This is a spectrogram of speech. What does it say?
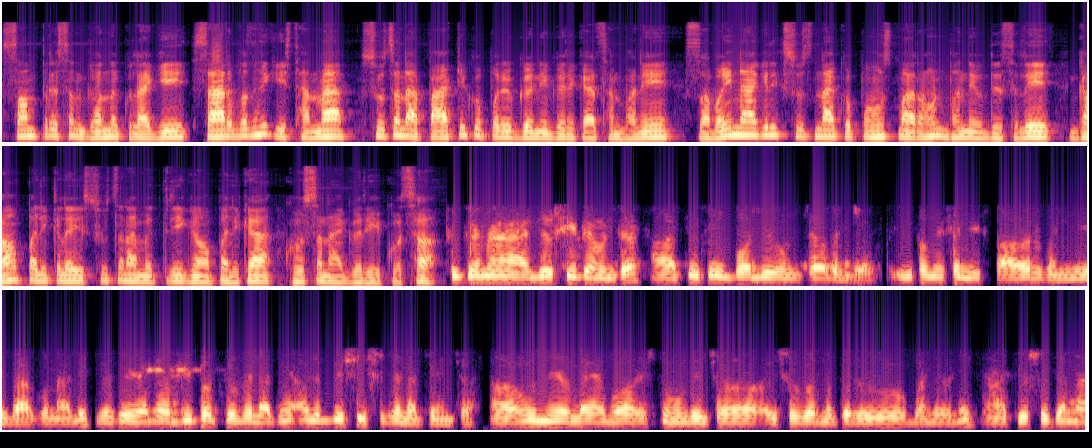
सम्प्रेषण गर्नको लागि सार्वजनिक स्थानमा सूचना पार्टीको प्रयोग गर्ने गरेका छन् भने सबै नागरिक सूचनाको पहुँचमा रहन् भन्ने उद्देश्यले गाउँपालिकालाई सूचना मैत्री गाउँपालिका घोषणा गरिएको छ। सूचना जोसित हुन्छ त्यो चाहिँ बलियो हुन्छ भन्ने इन्फर्मेसन इज पावर भन्ने भएको हुनाले अब विपदको बेला चाहिँ अझ बेसी सूचना चाहिन्छ। उनीहरूलाई अब यस्तो हुँदैछ यसो गर्नु पर्यो भन्यो भने त्यो सूचना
